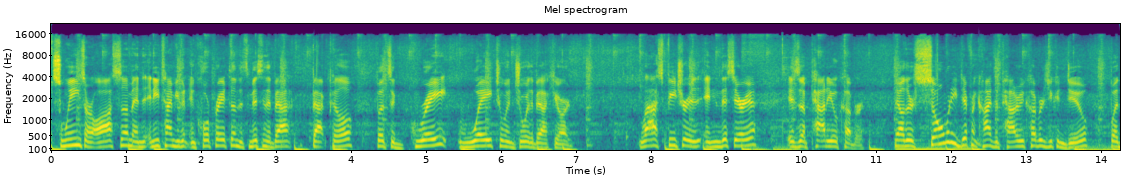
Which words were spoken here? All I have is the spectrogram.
swings are awesome. And anytime you can incorporate them, it's missing the back, back pillow, but it's a great way to enjoy the backyard. Last feature in this area is a patio cover. Now there's so many different kinds of patio covers you can do, but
